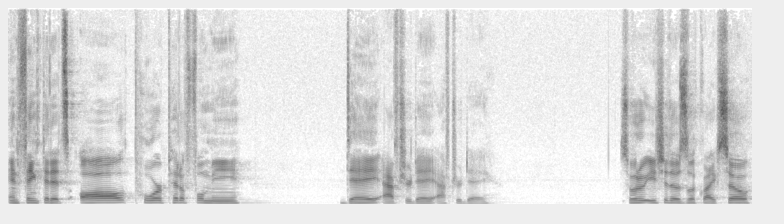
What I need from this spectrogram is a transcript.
and think that it's all poor, pitiful me day after day after day. So, what do each of those look like? So,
